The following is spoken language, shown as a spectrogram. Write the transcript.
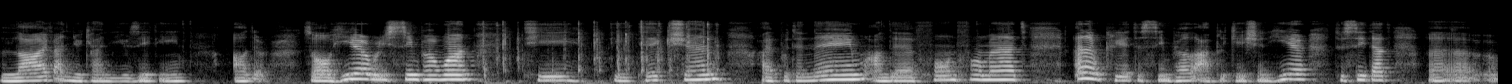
live and you can use it in other. So here very simple one Tea detection. I put a name on the phone format and I'm create a simple application here to see that uh,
